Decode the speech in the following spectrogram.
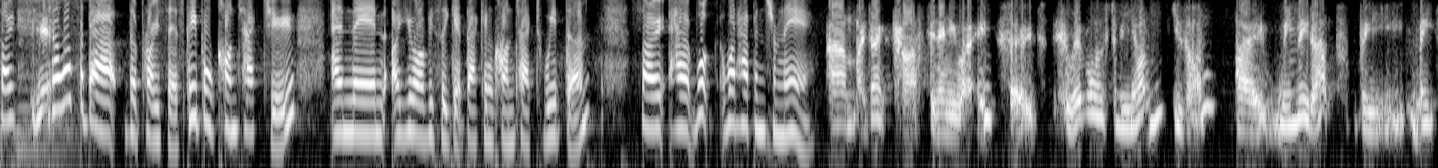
So Yeah. tell us about the process. People contact you, and then uh, you obviously get back in contact with them. So how, what what happens from there? Um, I don't cast in any way, so it's whoever wants to be on is on. I, we meet up. We meet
